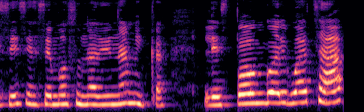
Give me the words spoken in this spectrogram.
Parece si hacemos una dinámica? Les pongo el WhatsApp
